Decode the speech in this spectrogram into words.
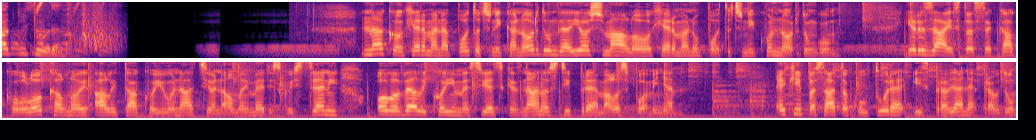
Sad kulture. Nakon Hermana Potočnika Nordunga još malo o Hermanu Potočniku Nordungu. Jer zaista se kako u lokalnoj, ali tako i u nacionalnoj medijskoj sceni ovo veliko ime svjetske znanosti premalo spominje. Ekipa Sata kulture ispravlja nepravdu.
